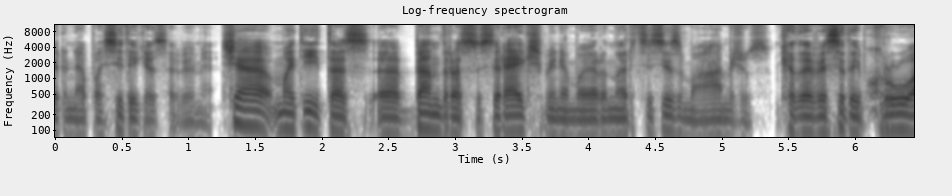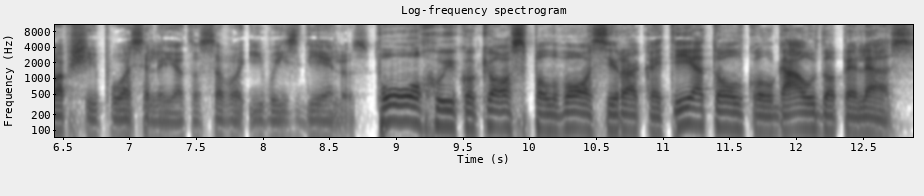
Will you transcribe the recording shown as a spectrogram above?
ir nepasitikė savimi. Čia matytas e, bendras susireikšminimo ir narcisizmo amžius, kada visi taip kruopšiai puoselėja tos savo įvaizdėlius. Pohui kokios spalvos yra katė tol, kol gaudo peles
